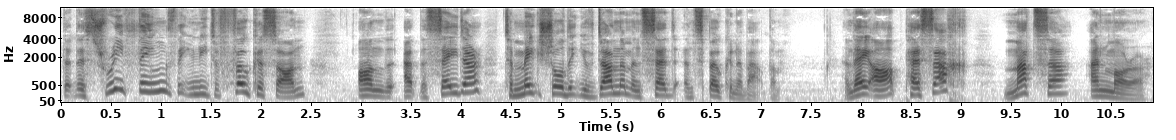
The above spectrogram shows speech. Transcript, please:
that there's three things that you need to focus on on the, at the Seder to make sure that you've done them and said and spoken about them. And they are Pesach, Matzah, and Moror.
